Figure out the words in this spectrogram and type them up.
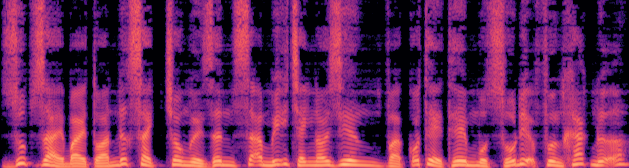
giúp giải bài toán nước sạch cho người dân xã Mỹ Chánh nói riêng và có thể thêm một số địa phương khác nữa.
